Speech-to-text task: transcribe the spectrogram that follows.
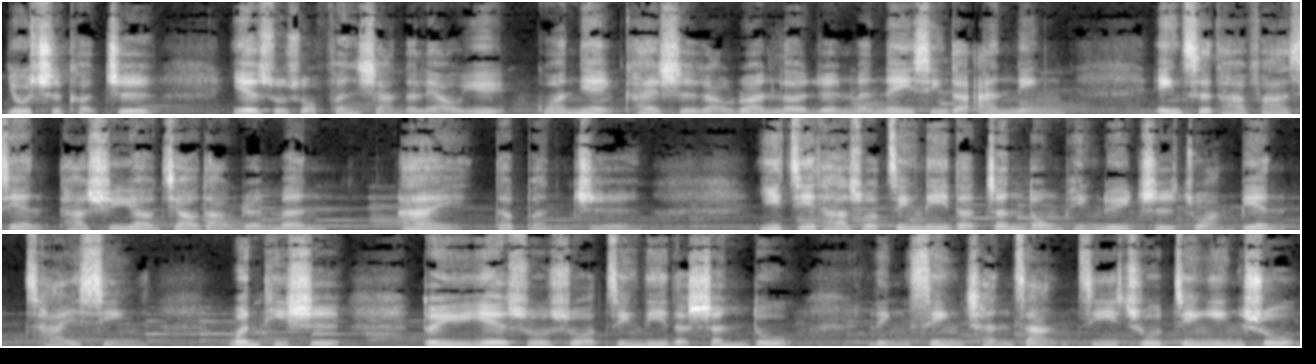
由此可知，耶稣所分享的疗愈观念开始扰乱了人们内心的安宁。因此，他发现他需要教导人们爱的本质，以及他所经历的振动频率之转变才行。问题是。对于耶稣所经历的深度、灵性成长及促进因素，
